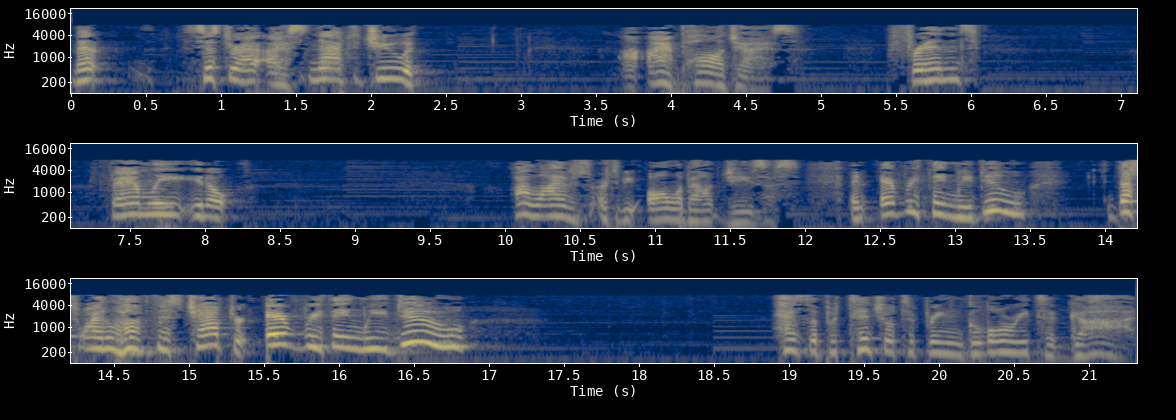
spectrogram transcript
Man, sister, I, I snapped at you. With, I, I apologize. Friends, family, you know, our lives are to be all about Jesus. And everything we do, that's why I love this chapter. Everything we do has the potential to bring glory to God.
